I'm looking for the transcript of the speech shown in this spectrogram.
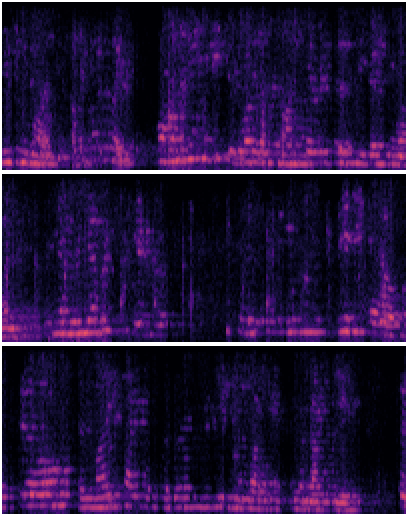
you, Mark. Quantity is one of the concepts that we don't want. Never, never share. Because this show, Phil and my type of programming and talking about you. So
